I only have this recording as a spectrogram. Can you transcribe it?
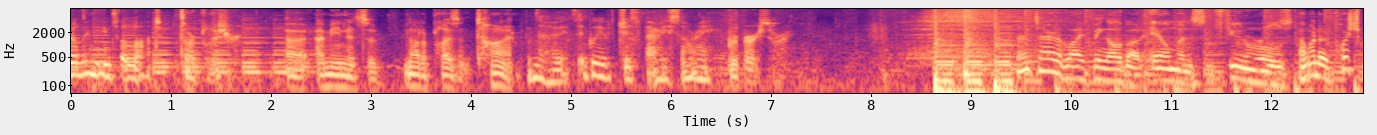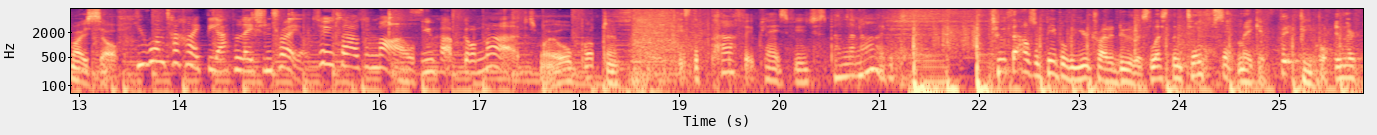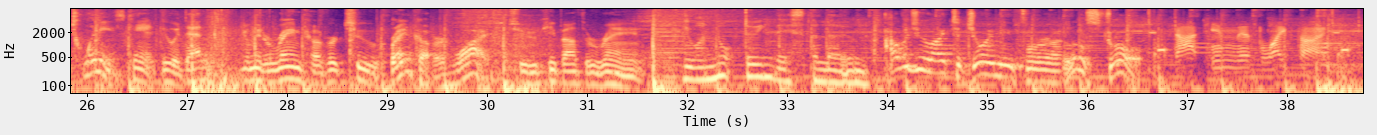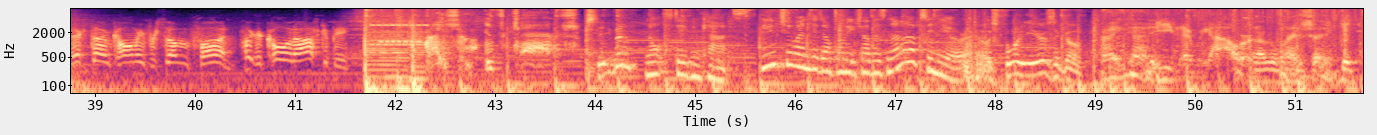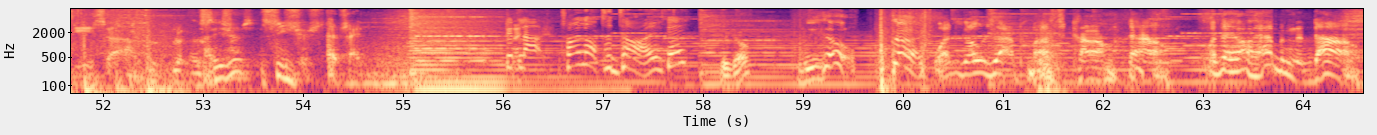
really means a lot. It's our pleasure. Uh, I mean, it's a not a pleasant time. No, it's, we're just very sorry. We're very sorry. I'm tired of life being all about ailments and funerals. I want to push myself. You want to hike the Appalachian Trail? 2,000 miles. You have gone mad. It's my old pup tent. It's the perfect place for you to spend the night. 2,000 people a year try to do this. Less than 10% make it. Fit people in their 20s can't do it, Dad. You'll need a rain cover too. Rain cover? Why? To keep out the rain. You are not doing this alone. How would you like to join me for a little stroll? Not in this lifetime. Next time, call me for something fun, like a colonoscopy. Bryson, it's Katz. Stephen? Not Stephen Katz. You two ended up on each other's nerves in Europe. That was 40 years ago. I gotta eat every hour, otherwise I get these uh, uh, Seizures? seizures. That's right. Good luck. Try not to die, okay? We go? We go. Good. What goes up must come down. What the hell happened to down?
